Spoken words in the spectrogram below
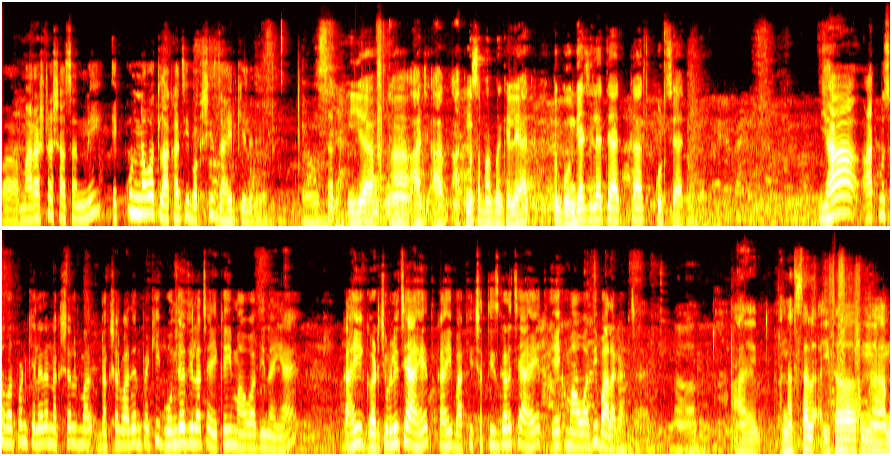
महाराष्ट्र शासनाने एकोणनव्वद लाखाची बक्षीस जाहीर केलेली होती. सर या आज आत्मसमर्पण केले आहेत. तर गोंदिया जिल्ह्याचे आहेत का कुठचे आहेत? ह्या आत्मसमर्पण केलेल्या नक्षल नक्षलवाद्यांपैकी गोंदिया जिल्ह्याचा एकही माओवादी नाही आहे. काही गडचिरोलीचे आहेत काही बाकी छत्तीसगडचे आहेत एक माओवादी बालाघाटचा आहे. नक्षल इथं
